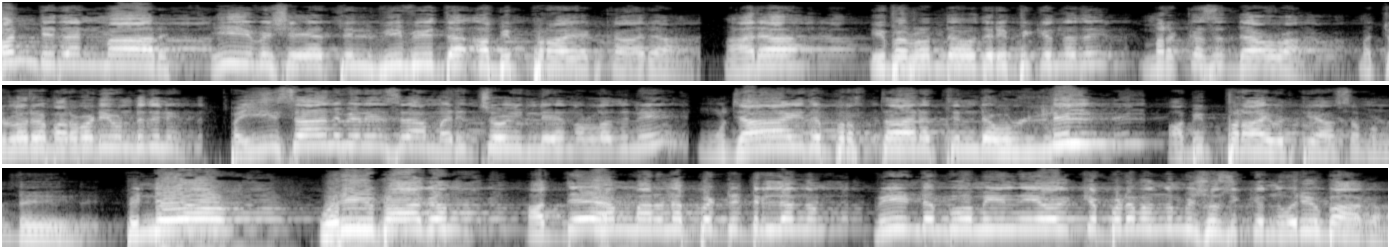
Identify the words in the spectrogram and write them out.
പണ്ഡിതന്മാർ ഈ വിഷയത്തിൽ വിവിധ അഭിപ്രായക്കാരാണ് ആരാ ഈ പ്രബന്ധം അവതരിപ്പിക്കുന്നത്? മർക്കസ് ദാവ. മറ്റുള്ളവരെ മറുപടി ഉണ്ട് ഇതിന്. അപ്പൊ നബി അലൈഹി ഇസ്ലാം മരിച്ചോ ഇല്ലേ എന്നുള്ളതിന് മുജാഹിദ് പ്രസ്ഥാനത്തിന്റെ ഉള്ളിൽ അഭിപ്രായ വ്യത്യാസമുണ്ട്. പിന്നെയോ ഒരു വിഭാഗം അദ്ദേഹം മരണപ്പെട്ടിട്ടില്ലെന്നും വീണ്ടും ഭൂമിയിൽ നിയോഗിക്കപ്പെടുമെന്നും വിശ്വസിക്കുന്നു. ഒരു വിഭാഗം.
